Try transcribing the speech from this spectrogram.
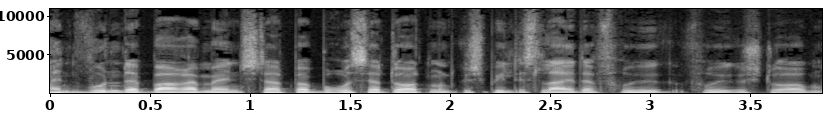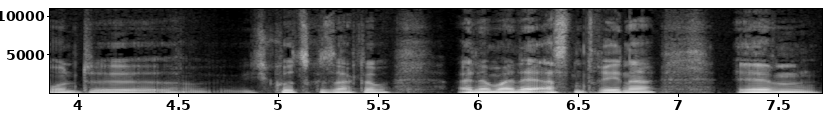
Ein wunderbarer Mensch, der hat bei Borussia Dortmund gespielt, ist leider früh, früh gestorben und, äh, wie ich kurz gesagt habe, einer meiner ersten Trainer. Ähm,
